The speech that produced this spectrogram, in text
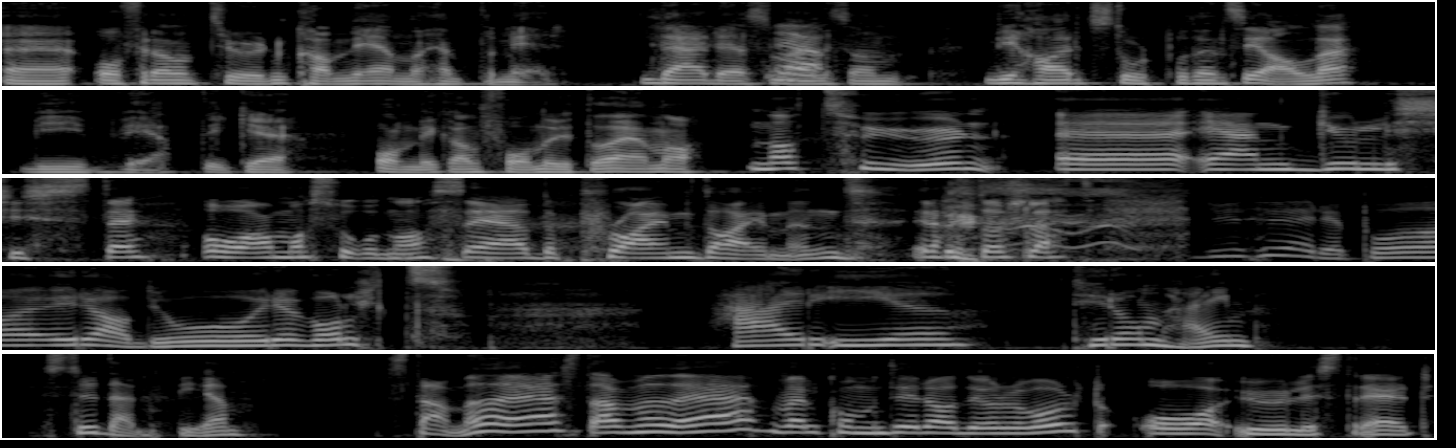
Eh, og fra naturen kan vi ennå hente mer. Det er det som Ja. er liksom Vi har et stort potensial. Vi vet ikke om vi kan få noe ut av det ennå. Naturen eh, er en gullkiste, og Amazonas er the prime diamond, rett og slett. Du hører på Radio Revolt her i eh, Trondheim, studentbyen. Stemmer det. stemmer det. Velkommen til Radio Revolt og uillustrert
